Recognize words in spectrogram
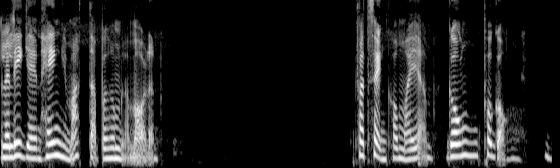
Eller ligga i en hängmatta på Humlamaden. För att sen komma igen, gång på gång. Mm.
